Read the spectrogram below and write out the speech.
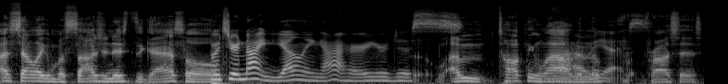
I sound like a misogynistic asshole. But you're not yelling at her. You're just. I'm talking loud, loud in the yes. pr- process.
